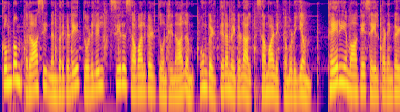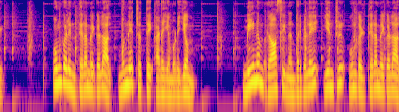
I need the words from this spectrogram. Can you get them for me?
கும்பம் ராசி நண்பர்களே தொழிலில் சிறு சவால்கள் தோன்றினாலும் உங்கள் திறமைகளால் சமாளிக்க முடியும். தைரியமாக செயல்படுங்கள். உங்களின் திறமைகளால் முன்னேற்றத்தை அடைய முடியும். மீனம் ராசி நண்பர்களே இன்று உங்கள் திறமைகளால்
